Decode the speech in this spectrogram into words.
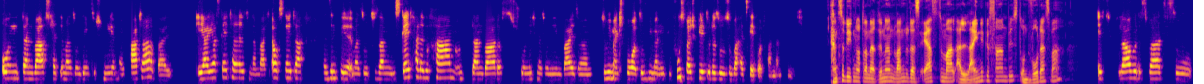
Und dann war es halt immer so ein Ding zwischen mir und meinem Vater, weil er ja Skater ist und dann war ich auch Skater. Dann sind wir immer so zusammen in die Skatehalle gefahren und dann war das schon nicht mehr so nebenbei, sondern so wie mein Sport, so wie man irgendwie Fußball spielt oder so, so war halt Skateboardfahren dann für mich. Kannst du dich noch daran erinnern, wann du das erste Mal alleine gefahren bist und wo das war? Ich glaube, das war, als ich so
